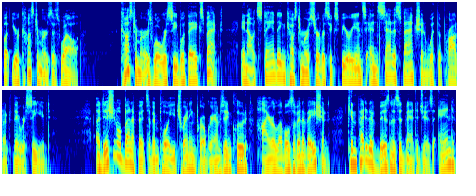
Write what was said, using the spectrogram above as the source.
but your customers as well. Customers will receive what they expect an outstanding customer service experience and satisfaction with the product they received. Additional benefits of employee training programs include higher levels of innovation, competitive business advantages, and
